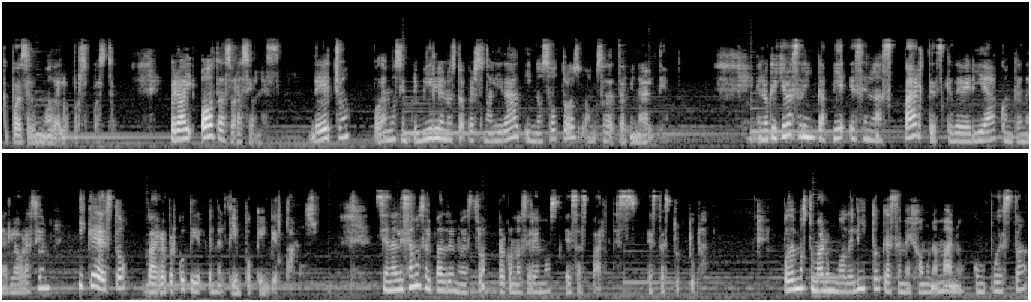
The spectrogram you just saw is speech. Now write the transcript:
que puede ser un modelo, por supuesto. Pero hay otras oraciones. De hecho, podemos imprimirle nuestra personalidad y nosotros vamos a determinar el tiempo. En lo que quiero hacer hincapié es en las partes que debería contener la oración y que esto va a repercutir en el tiempo que invirtamos. Si analizamos el Padre Nuestro, reconoceremos esas partes, esta estructura. Podemos tomar un modelito que asemeja una mano, compuesta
